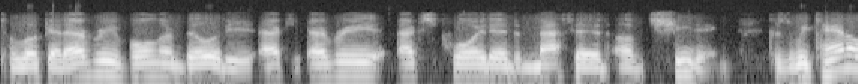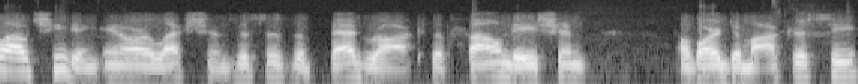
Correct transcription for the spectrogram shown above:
to look at every vulnerability, every exploited method of cheating, because we can't allow cheating in our elections. This is the bedrock, the foundation of our democracy.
